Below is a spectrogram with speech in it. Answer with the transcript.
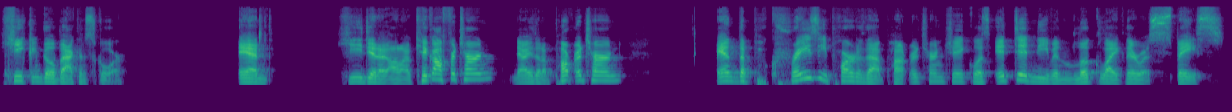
he can go back and score. And he did it on a kickoff return. Now he's on a punt return. And the crazy part of that punt return, Jake, was it didn't even look like there was space.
